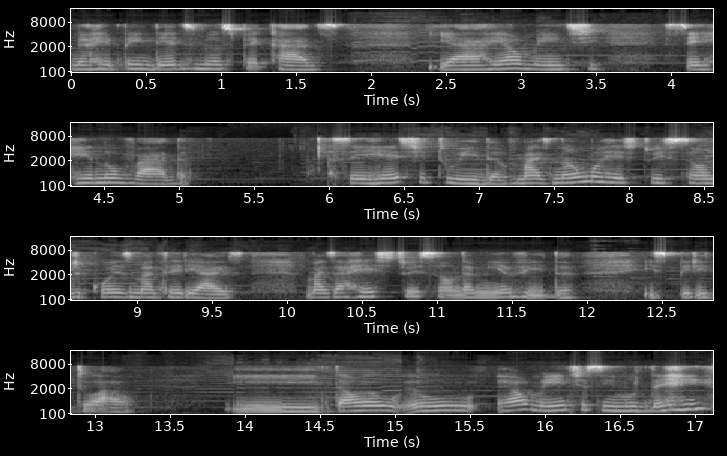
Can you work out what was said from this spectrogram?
me arrepender dos meus pecados e a realmente ser renovada, ser restituída, mas não uma restituição de coisas materiais, mas a restituição da minha vida espiritual. E então eu, eu realmente assim mudei,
